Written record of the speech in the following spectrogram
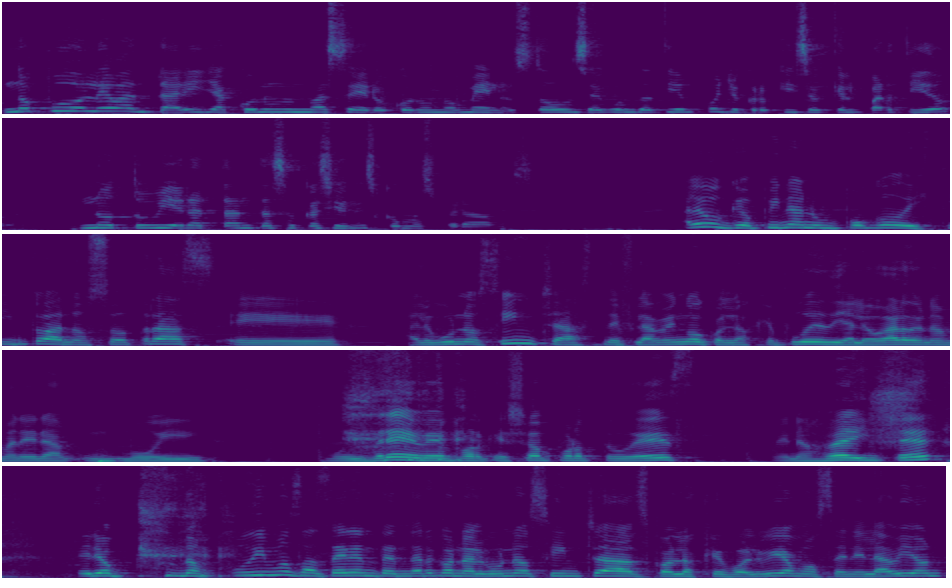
no pudo levantar y ya con un 1 a 0, con uno menos, todo un segundo tiempo, yo creo que hizo que el partido no tuviera tantas ocasiones como esperábamos. Algo que opinan un poco distinto a nosotras, eh, algunos hinchas de Flamengo con los que pude dialogar de una manera muy muy breve, porque yo portugués, menos 20, pero nos pudimos hacer entender con algunos hinchas con los que volvíamos en el avión.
